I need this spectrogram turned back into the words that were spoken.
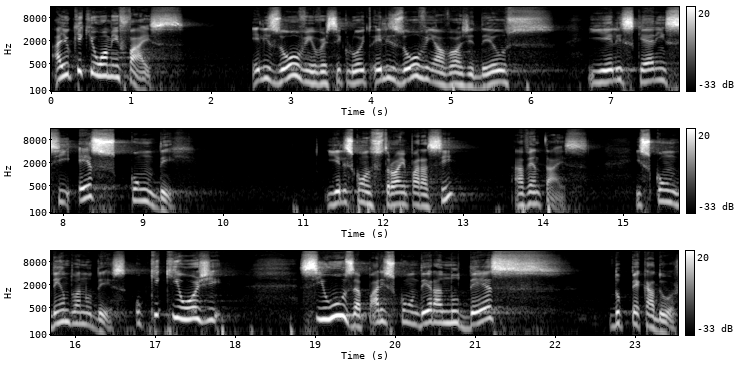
Aí o que, que o homem faz? Eles ouvem, o versículo 8, eles ouvem a voz de Deus e eles querem se esconder. E eles constroem para si aventais, escondendo a nudez. O que, que hoje se usa para esconder a nudez do pecador?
